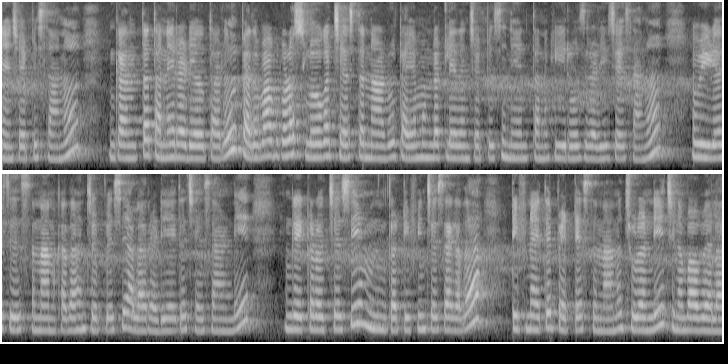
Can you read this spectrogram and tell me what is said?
నేను చేపిస్తాను. ఇంకంతా అంతా తనే రెడీ అవుతాడు. పెదబాబు కూడా స్లోగా చేస్తున్నాడు. టైం ఉండట్లేదని చెప్పేసి నేను తనకి ఈరోజు రెడీ చేశాను. వీడియో చేస్తున్నాను కదా అని చెప్పేసి అలా రెడీ అయితే చేశాను ఇంకా ఇక్కడ వచ్చేసి ఇంకా టిఫిన్ చేశా కదా టిఫిన్ అయితే పెట్టేస్తున్నాను. చూడండి చిన్నబాబు ఎలా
